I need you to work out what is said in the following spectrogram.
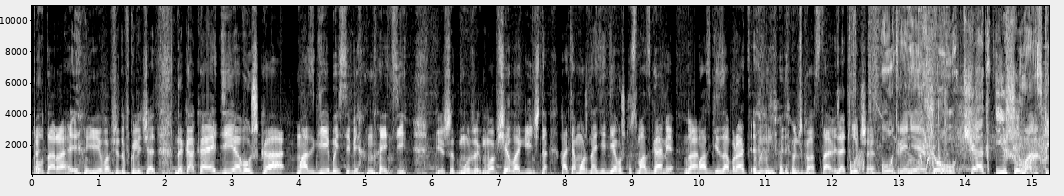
полтора и, и, в общем-то, включать. Да какая девушка! Мозги бы себе найти, пишет мужик. Ну, вообще логично. Хотя можно найти девушку с мозгами, Да. мозги забрать, девушку оставить. Взять лучшее. Утреннее шоу «Чак и Шуманский».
